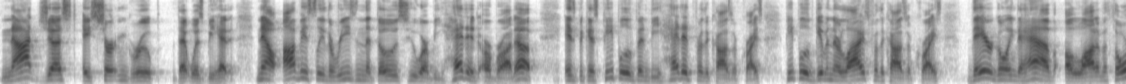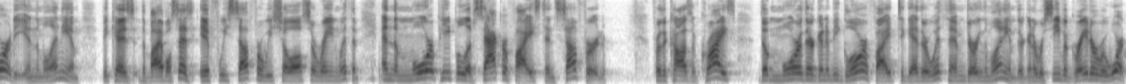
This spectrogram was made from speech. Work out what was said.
not just a certain group that was beheaded. Now, obviously, the reason that those who are beheaded are brought up is because people who've been beheaded for the cause of Christ, people who've given their lives for the cause of Christ, they are going to have a lot of authority in the millennium because the Bible says, if we suffer, we shall also reign with him. And the more people have sacrificed and suffered, for the cause of Christ, the more they're going to be glorified together with Him during the millennium. They're going to receive a greater reward.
